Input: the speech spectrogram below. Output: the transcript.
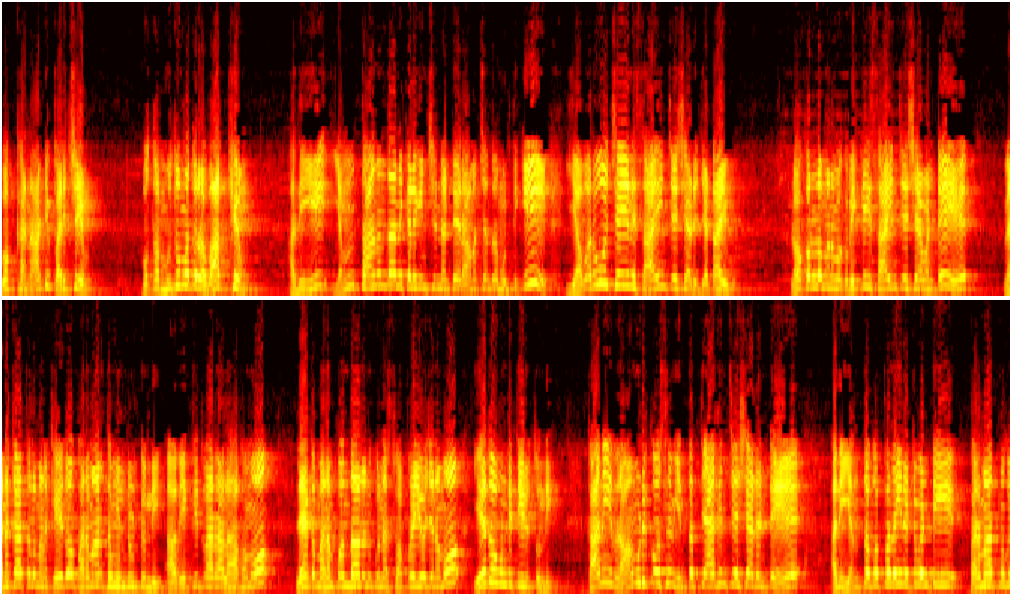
ఒక్కనాటి పరిచయం. ఒక మృదుమధుర వాక్యం. అది ఎంత ఆనందాన్ని కలిగించిందంటే రామచంద్రమూర్తికి ఎవరూ చేయని సాయం చేశాడు జటాయువు. లోకంలో మనం ఒక వ్యక్తికి సాయం చేశామంటే వెనకాతలు మనకేదో పరమార్థం ఉండుంటుంది. ఆ వ్యక్తి ద్వారా లాభమో లేక మనం పొందాలనుకున్న స్వప్రయోజనమో ఏదో ఉండి తీరుతుంది. కానీ రాముడి కోసం ఇంత త్యాగం చేశాడంటే అది ఎంత గొప్పదైనటువంటి పరమాత్మకు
